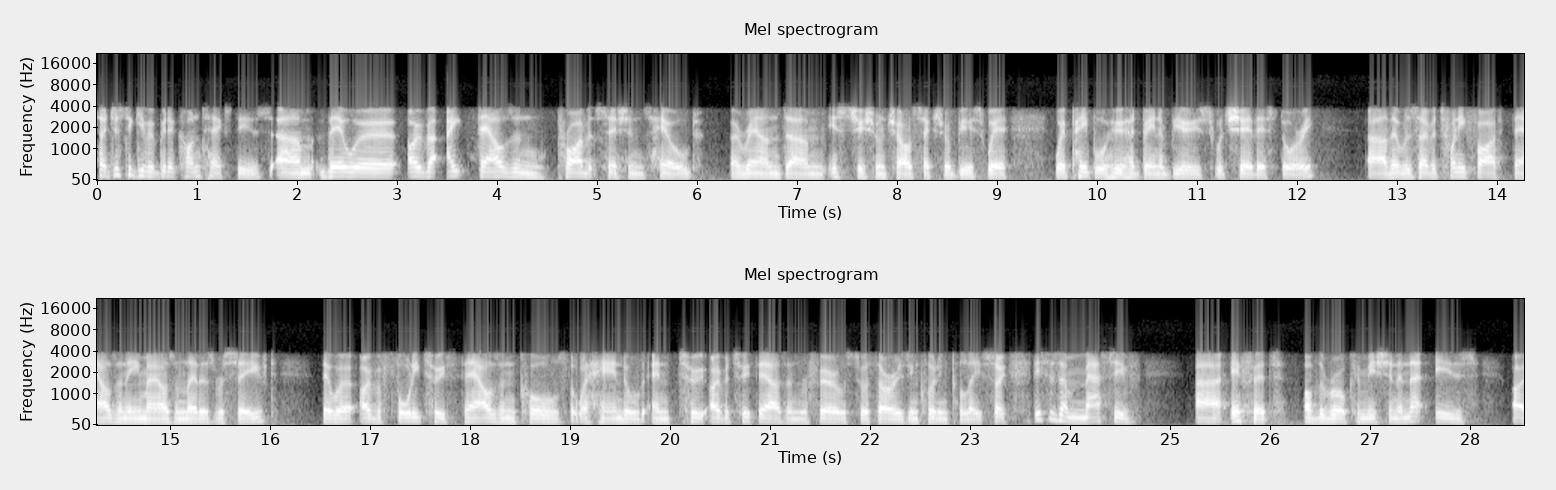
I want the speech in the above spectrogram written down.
so just to give a bit of context, is um, there were over 8,000 private sessions held around um, institutional child sexual abuse where where people who had been abused would share their story. Uh, there was over 25,000 emails and letters received there were over 42,000 calls that were handled and two, over 2,000 referrals to authorities, including police. So this is a massive uh, effort of the Royal Commission, and that is uh,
